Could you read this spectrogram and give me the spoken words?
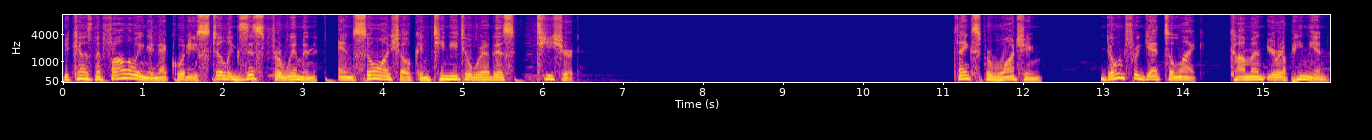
Because the following inequities still exist for women, and so I shall continue to wear this t-shirt. Thanks for watching. Don't forget to like, comment your opinion,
